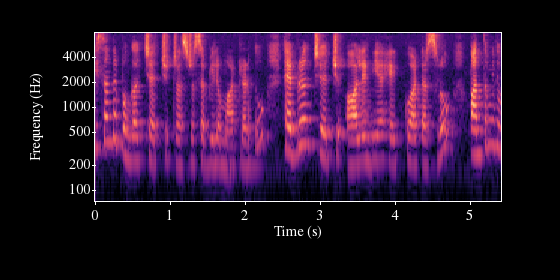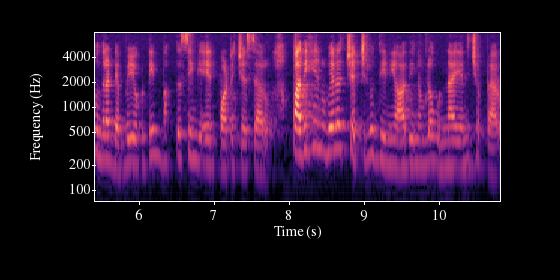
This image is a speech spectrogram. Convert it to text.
ఈ సందర్భంగా చర్చ్ ట్రస్ట్ సభ్యులు మాట్లాడుతూ Hebron church all India head క్వార్టర్స్లో పంతొమ్మిది వందల డెబ్బై ఒకటి భక్త సింగ్ ఏర్పాటు చేశారు. పదిహేను పదిహేను వేల చర్చిలు దీని ఆధీనంలో ఉన్నాయని చెప్పారు.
